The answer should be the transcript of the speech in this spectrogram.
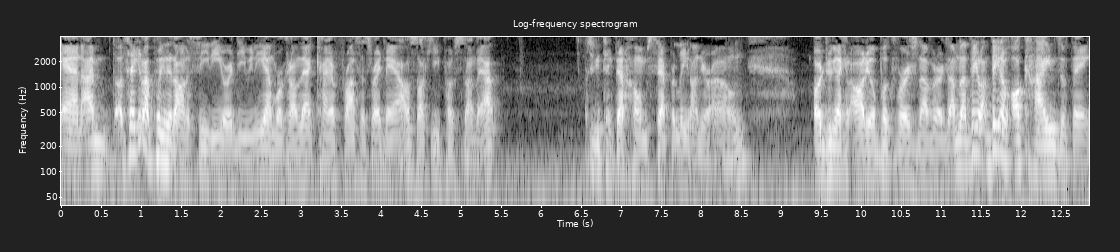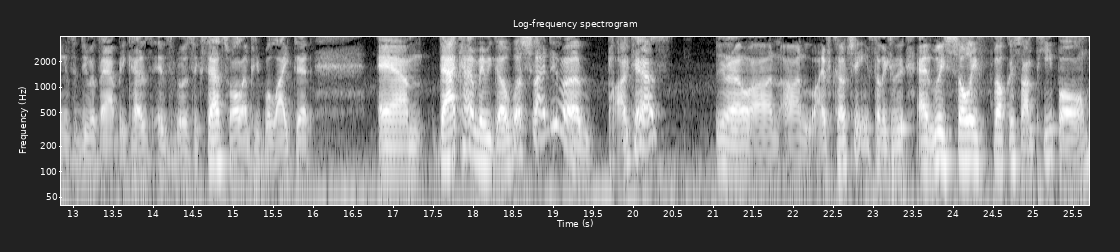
and I'm thinking about putting it on a CD or a DVD. I'm working on that kind of process right now, so I'll keep posting on that. So you can take that home separately on your own, or doing like an audiobook version of it. I'm, thinking, I'm thinking of all kinds of things to do with that because it was successful and people liked it. And that kind of made me go, well, should I do a podcast? You know, on on life coaching, something, and really solely focus on people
